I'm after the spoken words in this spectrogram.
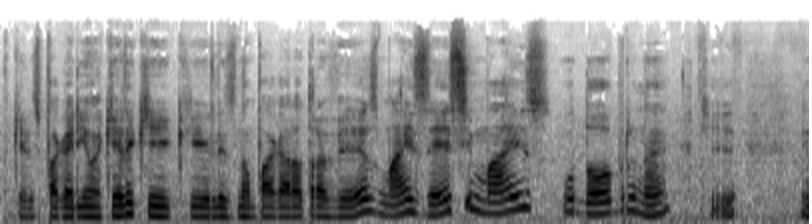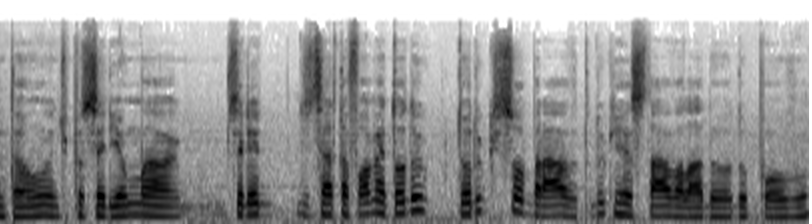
Porque eles pagariam aquele que, que eles não pagaram outra vez, mais esse, mais o dobro, né? Que, então, tipo, seria uma. Seria, de certa forma, é todo, todo que sobrava, tudo que restava lá do, do povo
